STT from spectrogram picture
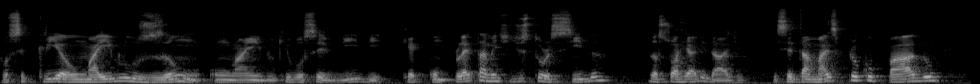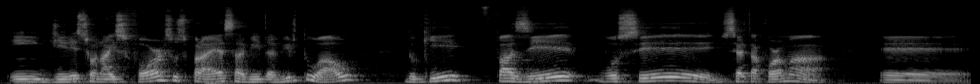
Você cria uma ilusão online do que você vive que é completamente distorcida da sua realidade. E você está mais preocupado em direcionar esforços para essa vida virtual do que fazer você, de certa forma, é,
